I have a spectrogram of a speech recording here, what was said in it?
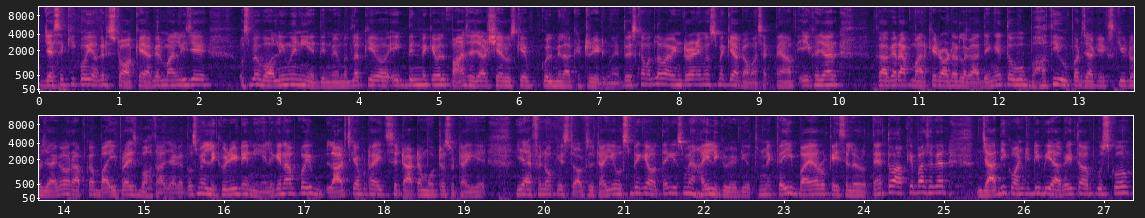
जैसे कि कोई अगर स्टॉक है अगर मान लीजिए उसमें वॉल्यूम ही नहीं है दिन में। मतलब कि एक दिन में केवल पाँच हज़ार शेयर उसके कुल मिला के ट्रेड हुए हैं। तो इसका मतलब आप इंटरडे में उसमें क्या कमा सकते हैं? आप एक हज़ार का अगर आप मार्केट ऑर्डर लगा देंगे तो वो बहुत ही ऊपर जाके एक्सक्यूट हो जाएगा और आपका बाई प्राइस बहुत आ जाएगा। तो उसमें लिक्विडिटी नहीं है। लेकिन आप कोई लार्ज कैप उठाइए, जैसे टाटा मोटर्स उठाइए या एफ़ के स्टॉक्स उठाइए, उसमें क्या होता है कि उसमें हाई लिक्विडिटी होती है। उसमें कई बायर और कई सेलर होते हैं। तो आपके पास अगर ज़्यादा क्वान्टिटी भी आ गई तो आप उसको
